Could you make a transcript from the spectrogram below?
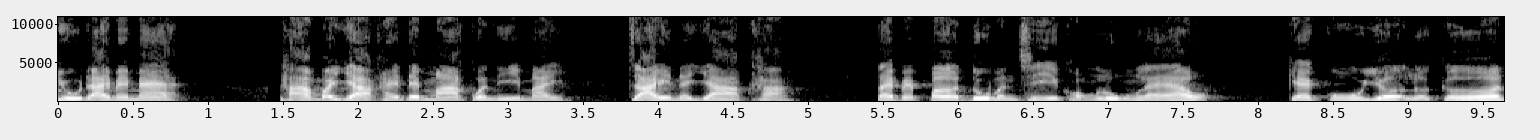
อยู่ได้ไหมแม่ ถามว่าอยากให้ได้มากกว่านี้ไหม ใจนะอยากค่ะ แต่ไปเปิดดูบัญชีของลุงแล้ว แกกู้เยอะเหลือเกิน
